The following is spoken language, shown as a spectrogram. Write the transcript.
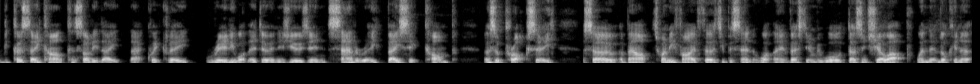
because they can't consolidate that quickly, really what they're doing is using salary, basic comp, as a proxy. So about 25, 30% of what they invest in reward doesn't show up when they're looking at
